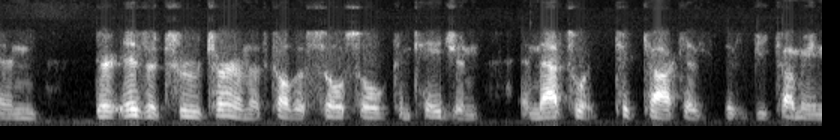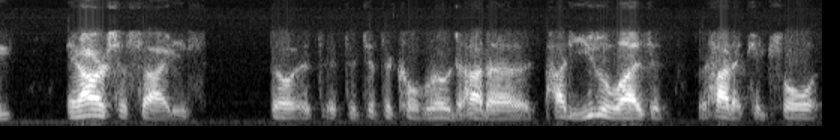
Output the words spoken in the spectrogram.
and there is a true term that's called a social contagion, and that's what TikTok is, is becoming in our societies. So it's, it's a difficult road to how to how to utilize it, but how to control it.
